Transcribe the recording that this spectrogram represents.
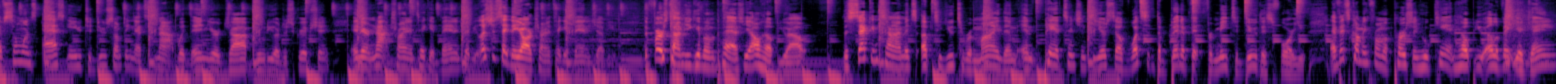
if someone's asking you to do something that's not within your job duty or description and they're not trying to take advantage of you let's just say they are trying to take advantage of you The first time you give them a pass, yeah, I'll help you out. The second time, it's up to you to remind them and pay attention to yourself. What's the benefit for me to do this for you? If it's coming from a person who can't help you elevate your game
